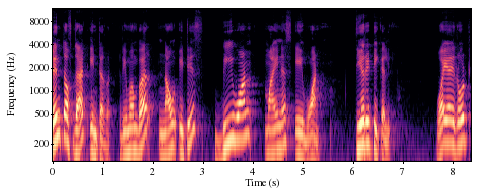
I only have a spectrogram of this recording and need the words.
length of that interval. Remember now it is b 1 minus a 1 theoretically. Why I wrote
